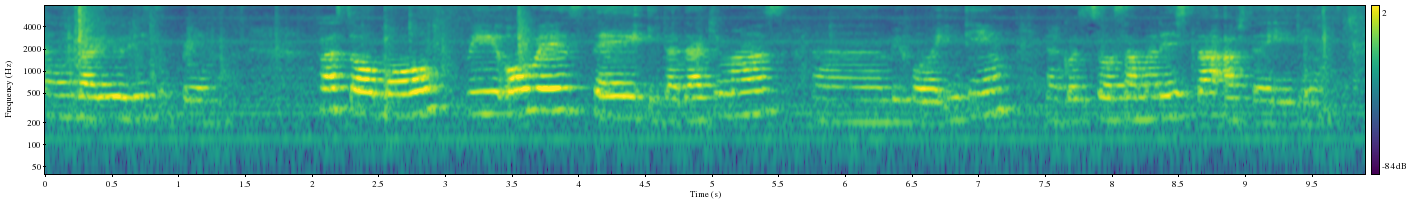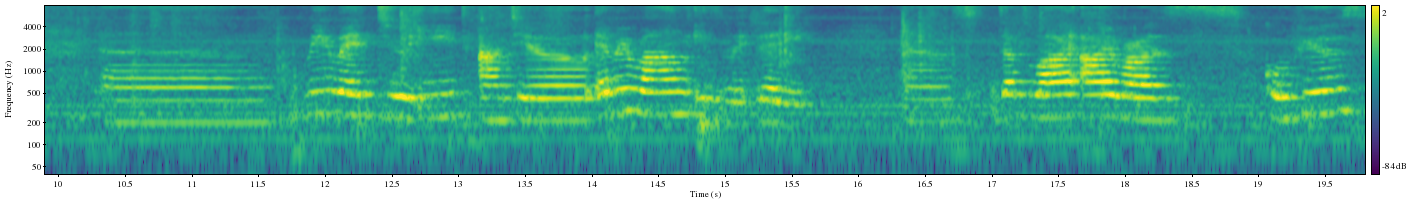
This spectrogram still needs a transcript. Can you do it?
and value discipline. First of all, we always say itadakimasu uh, before eating. Uh, Gochisou deshita after eating. Uh, we wait to eat until everyone is ready. And that's why I was confused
